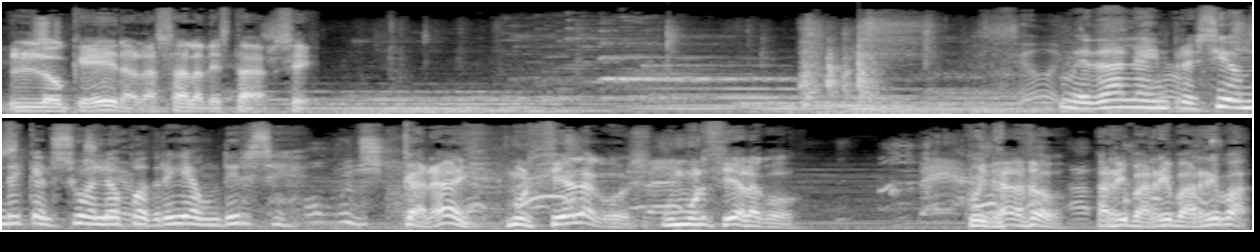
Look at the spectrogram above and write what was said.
Lo que era la sala de estar, sí. Me da la impresión de que el suelo podría hundirse. ¡Caray! ¡Murciélagos! ¡Un murciélago! ¡Cuidado! ¡Arriba, arriba, arriba!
